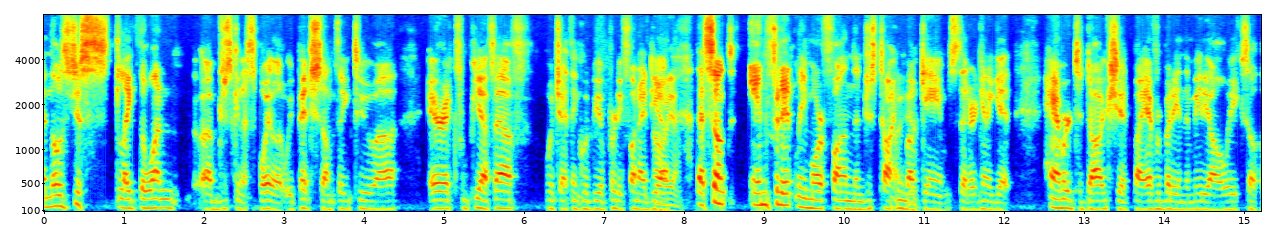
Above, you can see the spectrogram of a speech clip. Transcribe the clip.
and those just like the one I'm just gonna spoil it. We pitched something to uh, Eric from PFF, which I think would be a pretty fun idea. Oh, yeah. That sounds infinitely more fun than just talking Oh, yeah. about games that are going to get hammered to dog shit by everybody in the media all week. So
